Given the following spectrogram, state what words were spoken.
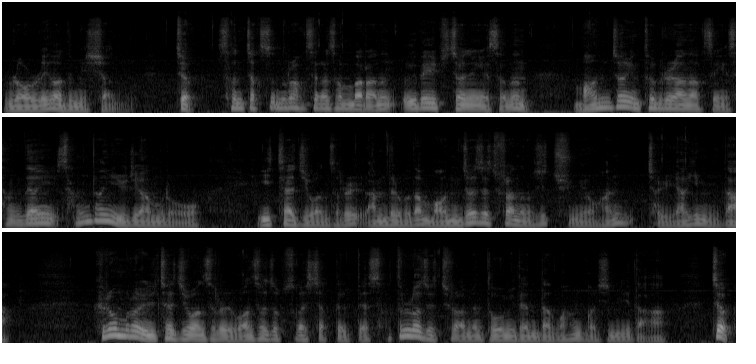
Rolling Admission, 즉 선착순으로 학생을 선발하는 의대 입시 전형에서는 먼저 인터뷰를 한 학생이 상당히 상당히 유리하므로 2차 지원서를 남들보다 먼저 제출하는 것이 중요한 전략입니다. 그러므로 1차 지원서를 원서 접수가 시작될 때 서둘러 제출하면 도움이 된다고 한 것입니다. 즉,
